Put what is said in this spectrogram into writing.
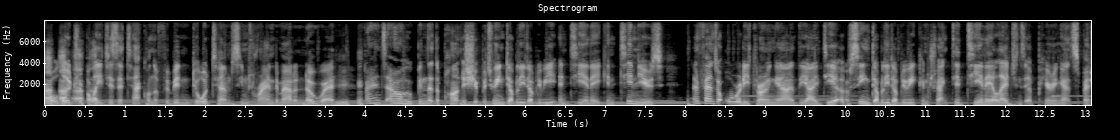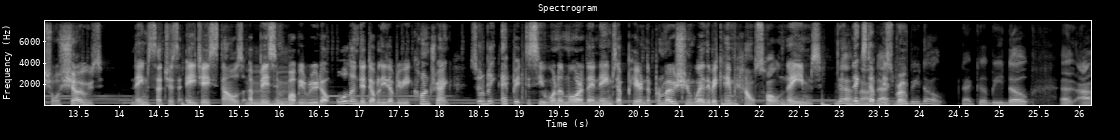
Although Triple H's attack on the Forbidden Door term seems random out of nowhere, fans are hoping that the partnership between WWE and TNA continues. And fans are already throwing out the idea of seeing WWE contracted TNA legends appearing at special shows. Names such as AJ Styles, Abyss, and Mhm. Bobby Roode are all under WWE contract, so it'll be epic to see one or more of their names appear in the promotion where they became household names. Yeah, Next nah, up that is could Ro- be dope. That could be dope. Uh, I,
